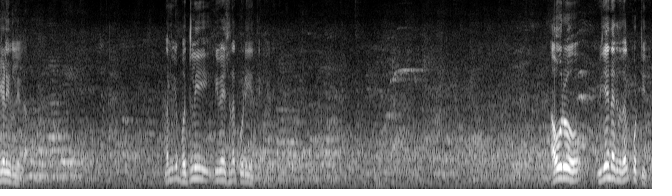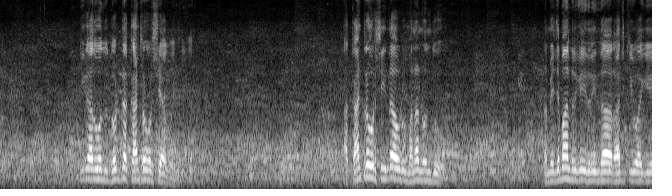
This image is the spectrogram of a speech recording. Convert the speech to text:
ಕೇಳಿರಲಿಲ್ಲ. ನಮಗೆ ಬದಲಿ ನಿವೇಶನ ಕೊಡಿ ಅಂತ ಕೇಳಿ ಅವರು ವಿಜಯನಗರದಲ್ಲಿ ಕೊಟ್ಟಿದ್ರು. ಈಗ ಅದು ಒಂದು ದೊಡ್ಡ ಕಾಂಟ್ರವರ್ಸಿ ಆಗೋಯ್ತು ಈಗ. ಆ ಕಾಂಟ್ರವರ್ಸಿಯಿಂದ ಅವರು ಮನ ನೊಂದು ನಮ್ಮ ಯಜಮಾನರಿಗೆ ಇದರಿಂದ ರಾಜಕೀಯವಾಗಿ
